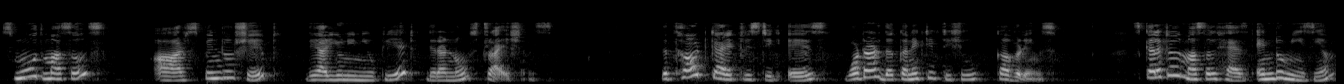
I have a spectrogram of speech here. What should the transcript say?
Smooth muscles are spindle shaped, they are uninucleate, there are no striations. The third characteristic is what are the connective tissue coverings. Skeletal muscle has endomysium,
